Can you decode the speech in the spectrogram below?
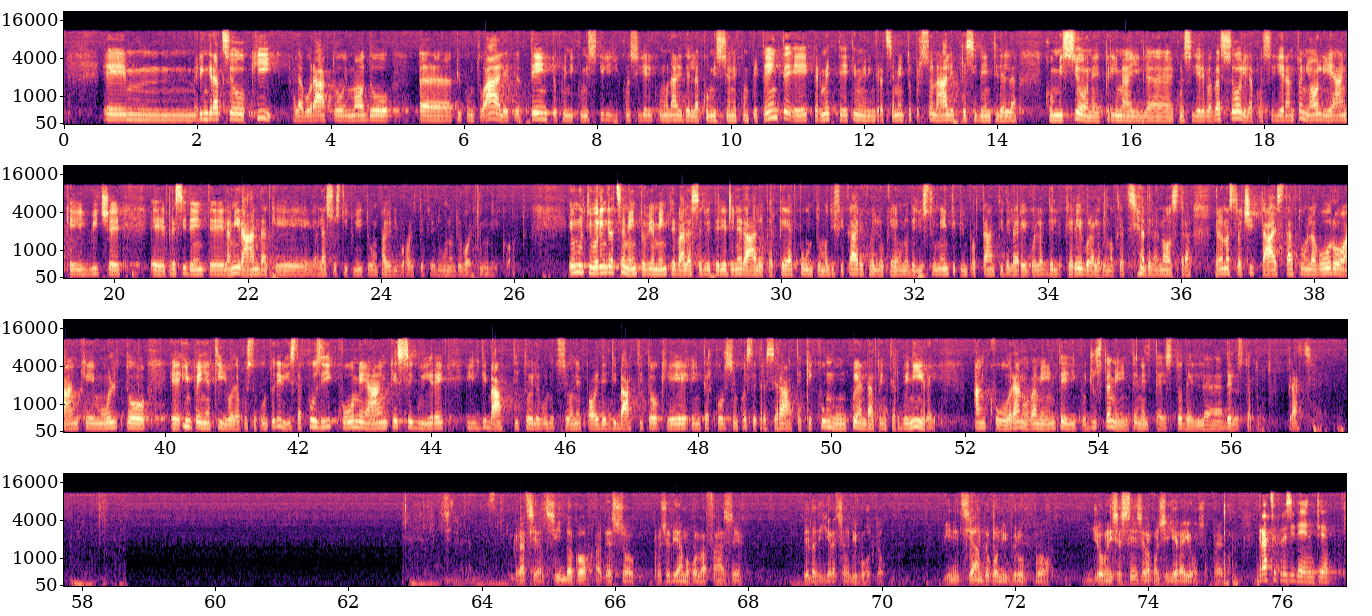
E, ehm, mh, ringrazio chi ha lavorato in modo eh, più puntuale, più attento, quindi i consiglieri comunali della commissione competente e permettetemi un ringraziamento personale ai presidenti della commissione, prima il eh, consigliere Babassori, la consigliera Antonioli e anche il vicepresidente eh, La Miranda che l'ha sostituito un paio di volte, credo una o due volte, non mi ricordo. E un ultimo ringraziamento ovviamente va alla segreteria generale perché appunto modificare quello che è uno degli strumenti più importanti regola, del, che regola la democrazia della nostra, della nostra, città è stato un lavoro anche molto eh, impegnativo da questo punto di vista, così come anche seguire il dibattito e l'evoluzione poi del dibattito che è intercorso in queste tre serate, che comunque è andato a intervenire ancora nuovamente, dico giustamente, nel testo del, dello Statuto. Grazie. Grazie al Sindaco. Adesso procediamo con la fase della dichiarazione di voto, iniziando con il gruppo Giovani Sestesi e la consigliera Iosa. Prego. Grazie Presidente.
